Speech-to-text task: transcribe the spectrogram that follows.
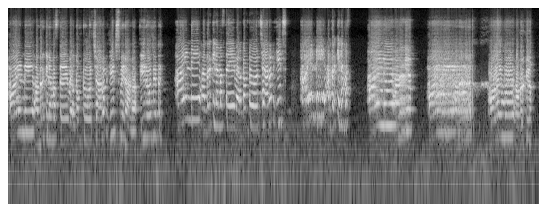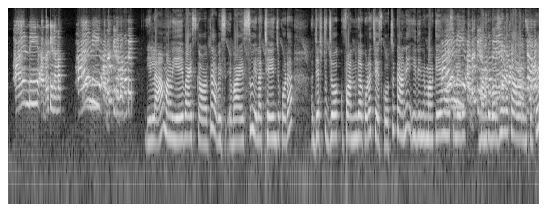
హాయ్ అండి అందరికీ నమస్తే. Welcome to our channel it's మీ నాగా ఈ రోజు అయితే హాయ్ అండి అందరికీ నమస్తే welcome to our channel it's hi అండి అందరికీ నమస్తే హాయ్ అండి అందరికీ హాయ్ అండి అందరికీ ఇలా మనం ఏ వాయిస్ కావాలంటే ఆ వాయిస్ ఇలా చేంజ్ కూడా జస్ట్ జోక్ ఫన్గా కూడా చేసుకోవచ్చు. కానీ ఇది మనకి అవసరం లేదు. మనకు ఒరిజినల్ కావాలనుకుంటే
